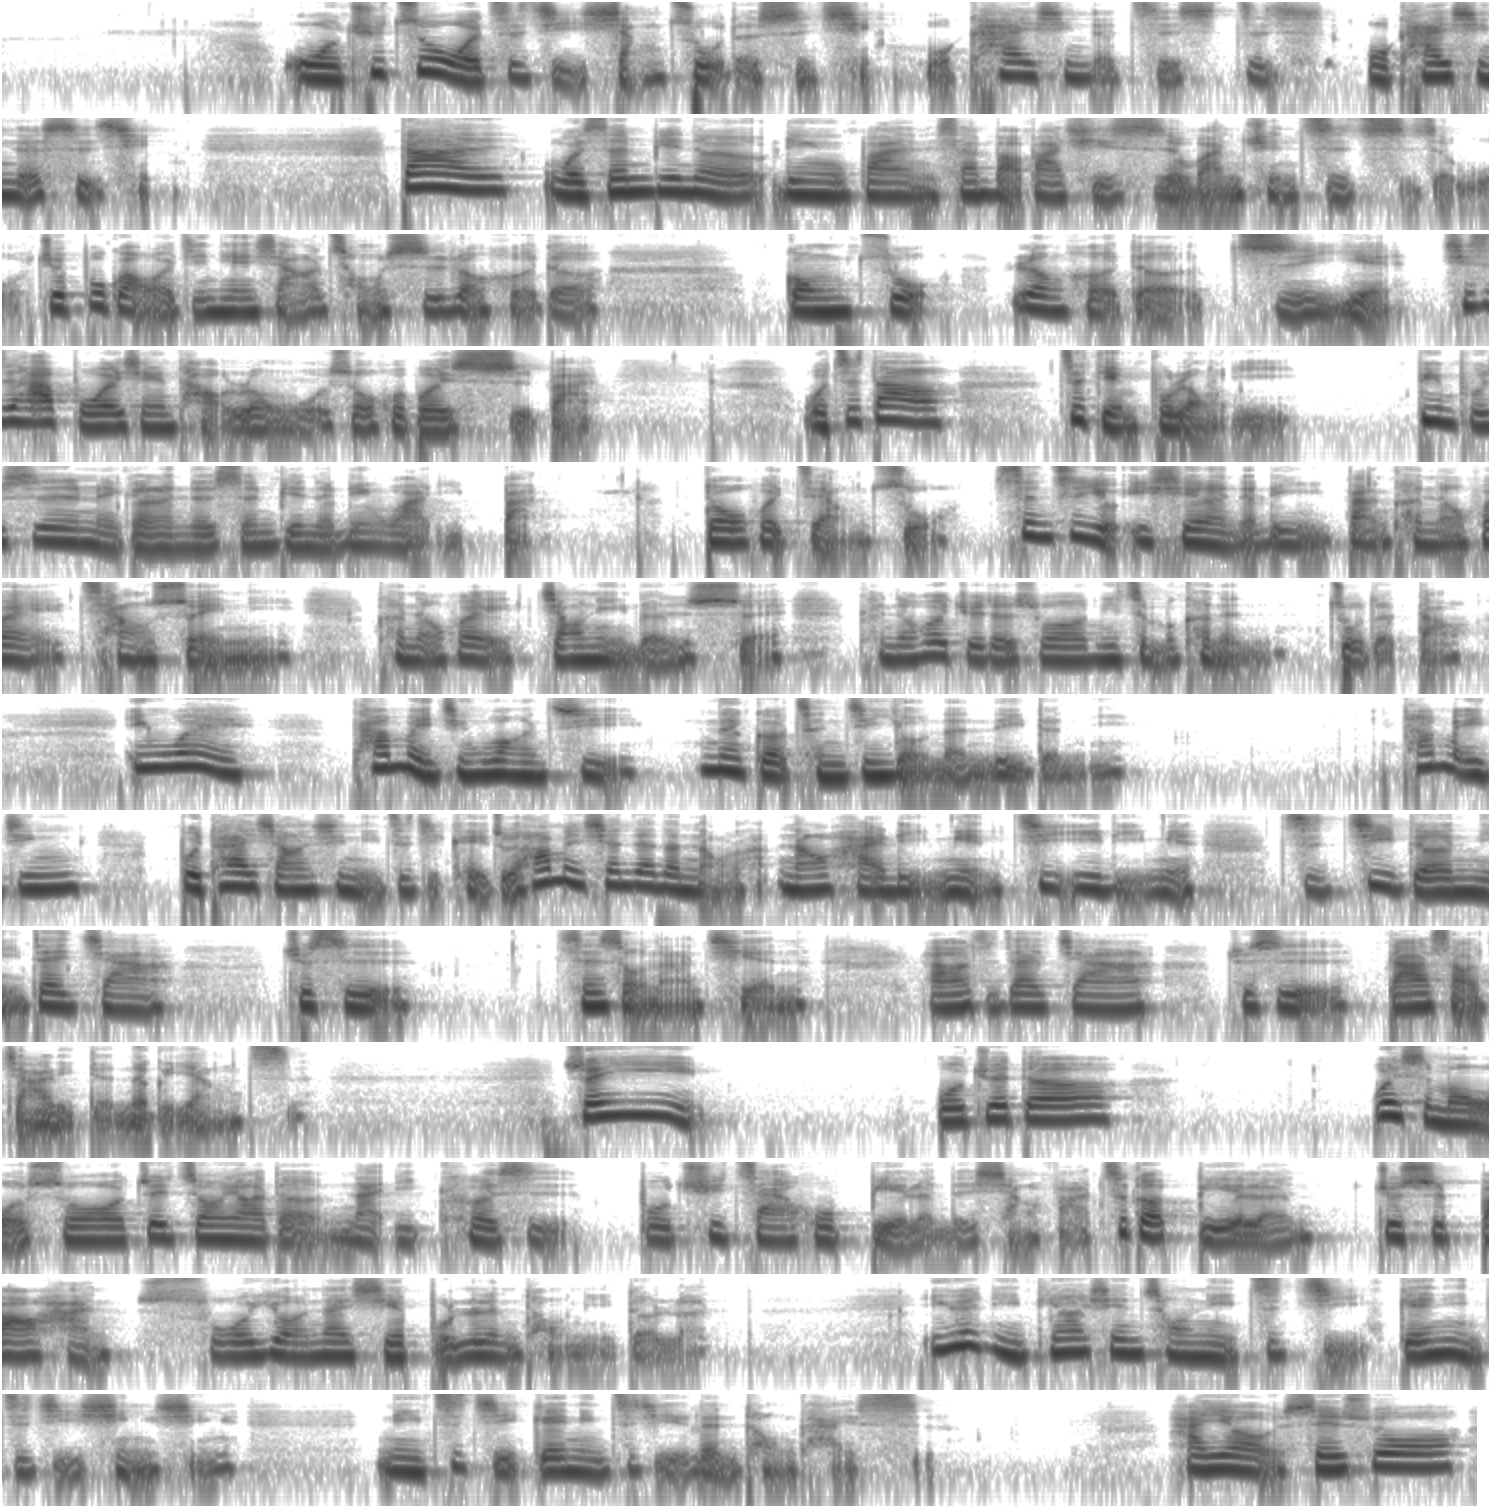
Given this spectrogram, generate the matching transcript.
我去做我自己想做的事情，我开心的自自我开心的事情。当然，我身边的另一半三宝爸其实完全支持着我，就不管我今天想要从事任何的工作、任何的职业，其实他不会先讨论我说会不会失败。我知道这点不容易，并不是每个人的身边的另外一半都会这样做，甚至有一些人的另一半可能会唱衰你，可能会浇你冷水，可能会觉得说你怎么可能做得到？因为他们已经忘记。那个曾经有能力的你，他们已经不太相信你自己可以做。他们现在的脑脑海里面、记忆里面，只记得你在家就是伸手拿钱，然后只在家就是打扫家里的那个样子。所以，我觉得为什么我说最重要的那一刻是不去在乎别人的想法？这个别人就是包含所有那些不认同你的人。因为你一定要先从你自己给你自己信心，你自己给你自己认同开始。还有谁说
